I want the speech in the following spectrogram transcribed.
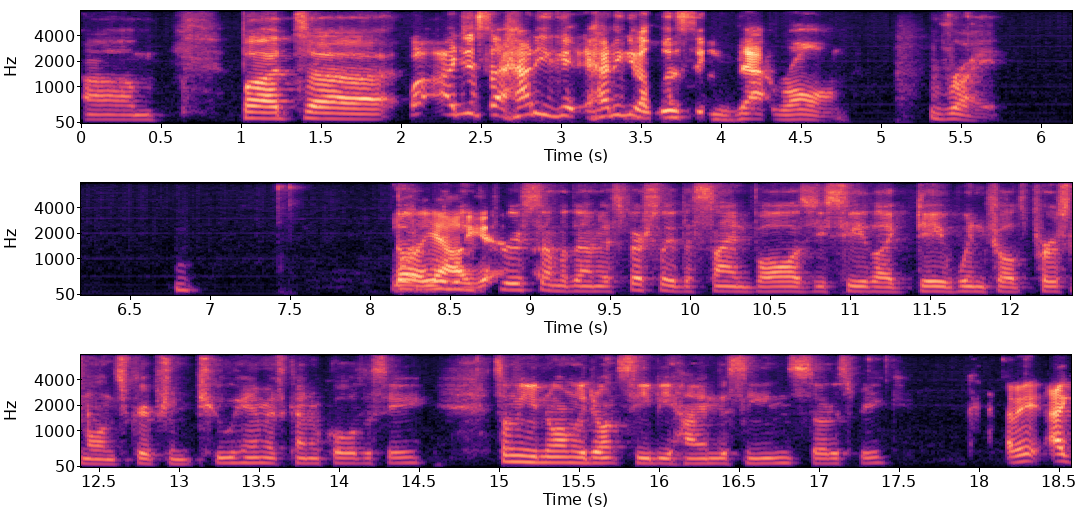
Um, but uh, Well, I just how do you get how do you get a listing that wrong? right. Well, yeah, reading I through some of them, especially the signed balls, you see like Dave Winfield's personal inscription to him. It's kind of cool to see something you normally don't see behind the scenes, so to speak. I mean, I,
